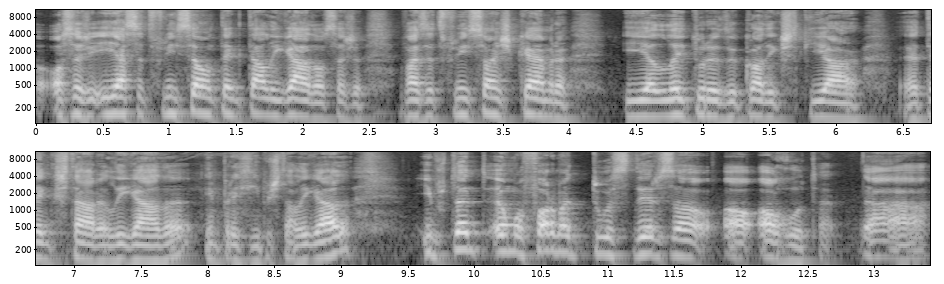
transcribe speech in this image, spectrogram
ou seja, e essa definição tem que estar ligada, ou seja, vais a definições, câmera e a leitura de códigos de QR uh, tem que estar ligada, em princípio está ligada, e portanto é uma forma de tu acederes ao, ao, ao router, ao,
